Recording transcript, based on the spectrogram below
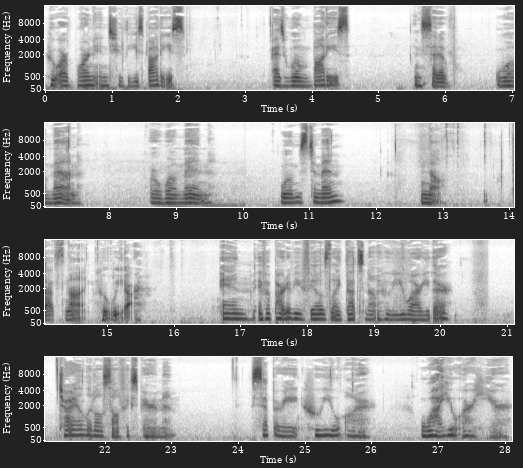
who are born into these bodies as womb bodies instead of woman or woman. Wombs to men? No, that's not who we are. And if a part of you feels like that's not who you are either, try a little self experiment. Separate who you are, why you are here,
